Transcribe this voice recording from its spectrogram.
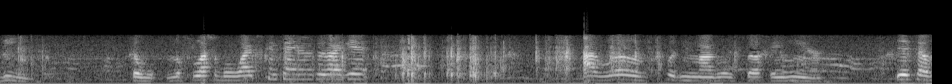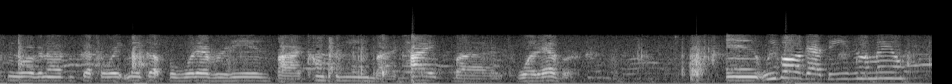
These. The, the flushable wipes containers that I get. I love putting my little stuff in here. This helps me organize and separate makeup for whatever it is, by company, by type, by whatever. And we've all got these in the mail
